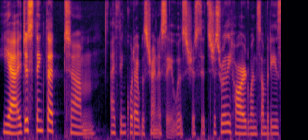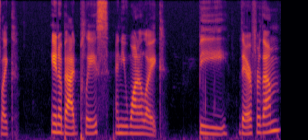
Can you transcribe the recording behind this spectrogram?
Yeah, I just think that um I think what I was trying to say was just it's just really hard when somebody's like in a bad place and you want to like be there for them.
